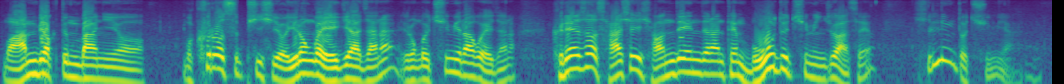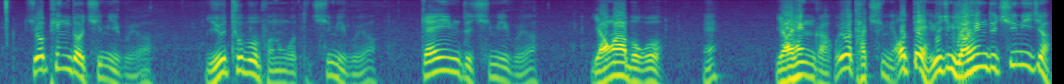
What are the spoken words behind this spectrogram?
뭐 암벽 등반이요, 뭐 크로스핏이요 이런 거 얘기하잖아. 이런 걸 취미라고 얘기하잖아. 그래서 사실 현대인들한테 모두 취미인 줄 아세요? 힐링도 취미야. 쇼핑도 취미고요. 유튜브 보는 것도 취미고요. 게임도 취미고요. 영화 보고 예? 여행 가고 이거 다 취미. 어때? 요즘 여행도 취미죠.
